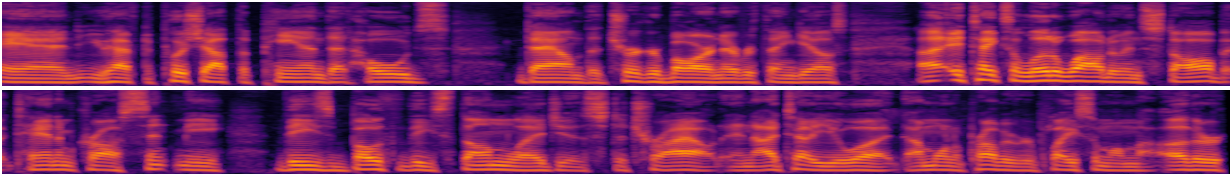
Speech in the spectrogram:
and you have to push out the pin that holds down the trigger bar and everything else. Uh, it takes a little while to install, but TandemKross sent me these both of these thumb ledges to try out. And I tell you what, I'm gonna probably replace them on my other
